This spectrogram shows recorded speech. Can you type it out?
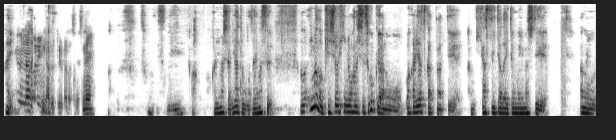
はい。という流れになるという形ですね。そうですね。あ、わかりました。ありがとうございます。あの、今の化粧品のお話すごくあの、わかりやすかったなって、聞かせていただいて思いまして、あの、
